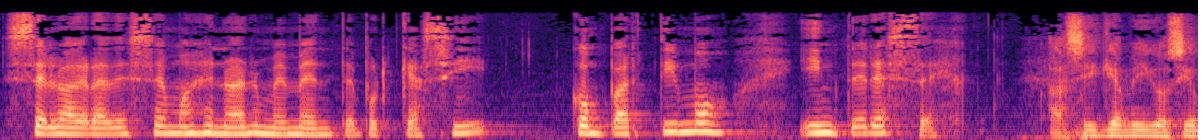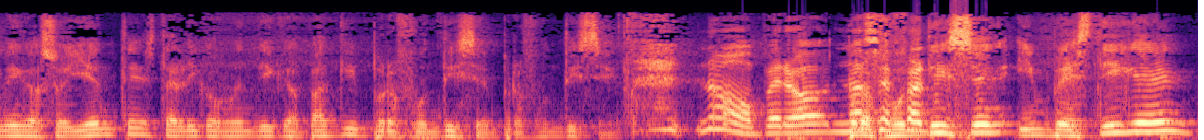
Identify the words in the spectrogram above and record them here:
se lo agradecemos enormemente porque así compartimos intereses Así que amigos y amigas oyentes, tal y como indica Paqui, profundicen, profundicen. No, pero no profundicen, investiguen,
